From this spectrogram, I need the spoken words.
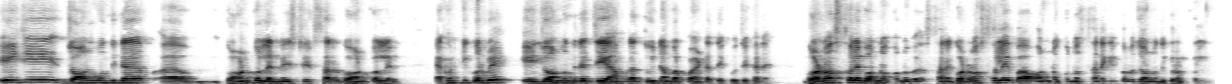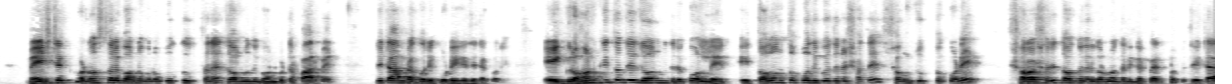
এই যে আহ, গ্রহণ করলেন ম্যাজিস্ট্রেট স্যার গ্রহণ করলেন এখন কি করবে? এই জনবন্দিটা যে আমরা দুই নাম্বার পয়েন্টটা দেখব যেখানে ঘটনাস্থলে বা অন্য কোনো স্থানে ঘটনাস্থলে বা অন্য কোনো স্থানে কি করব জন্মদিন গ্রহণ করলেন? ম্যাজিস্ট্রেট ঘটনাস্থলে বা অন্য কোনো উপযুক্ত স্থানে জন্মদিন গ্রহণ করতে পারবেন। যেটা আমরা করি, কোর্টে গিয়ে যেটা করি। এই গ্রহণকৃত যে জন্মদিন করলেন, এই তদন্ত প্রতিবেদনের সাথে সংযুক্ত করে সরাসরি তদন্তকারী কর্মকর্তা প্রেরণ করবে। যেটা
